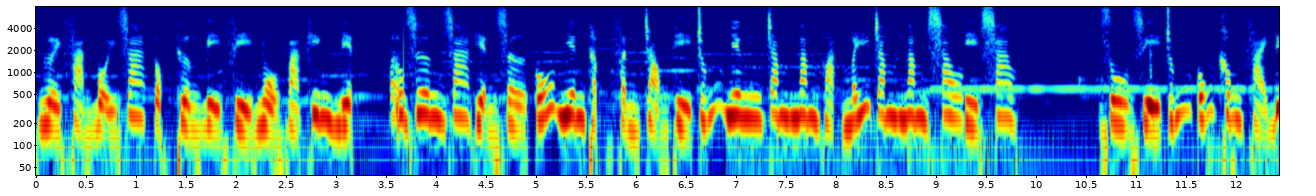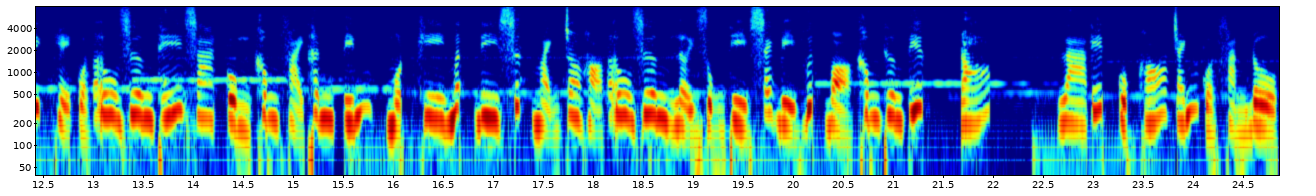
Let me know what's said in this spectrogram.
người phản bội gia tộc thường bị phỉ nhổ và khinh miệt. Âu Dương gia hiện giờ cố nhiên thập phần trọng thì chúng nhưng trăm năm hoặc mấy trăm năm sau thì sao? Dù gì chúng cũng không phải đích hệ của Âu Dương thế gia cùng không phải thân tín, một khi mất đi sức mạnh cho họ Âu Dương lợi dụng thì sẽ bị vứt bỏ không thương tiếc. Đó là kết cục khó tránh của phản đồ.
